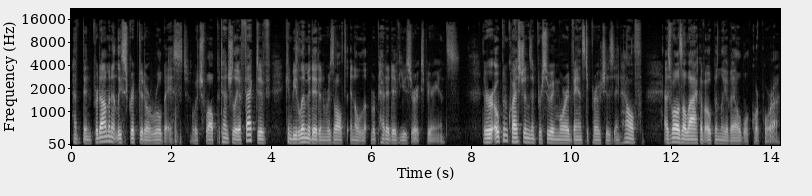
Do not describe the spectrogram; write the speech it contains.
have been predominantly scripted or rule-based, which, while potentially effective, can be limited and result in a repetitive user experience. There are open questions in pursuing more advanced approaches in health, as well as a lack of openly available corpora.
